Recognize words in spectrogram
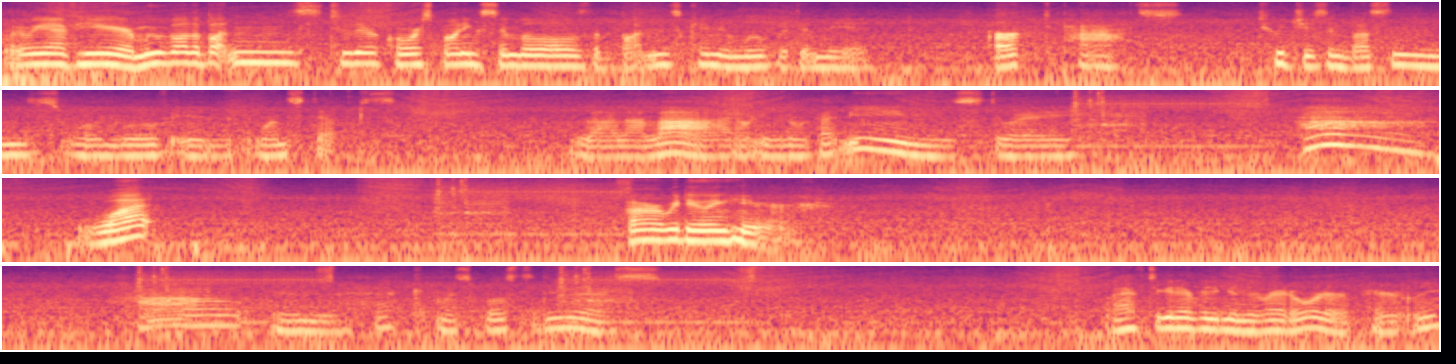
What do we have here? Move all the buttons to their corresponding symbols. The buttons can be moved within the arced paths. Two adjacent buttons will move in one steps. La la la. I don't even know what that means. Do I... what are we doing here? How in the heck am I supposed to do this? I have to get everything in the right order, apparently.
